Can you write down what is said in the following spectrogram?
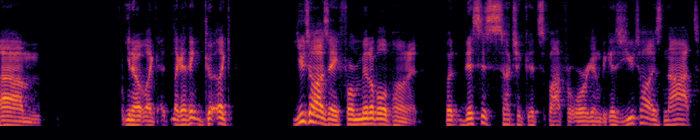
Um, you know, like like I think like Utah is a formidable opponent, but this is such a good spot for Oregon because Utah is not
